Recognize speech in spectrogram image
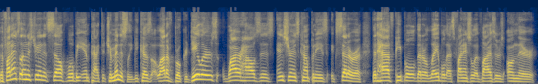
The financial industry in itself will be impacted tremendously because a lot of broker dealers, wirehouses, insurance companies, etc., that have people that are labeled as financial advisors on their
